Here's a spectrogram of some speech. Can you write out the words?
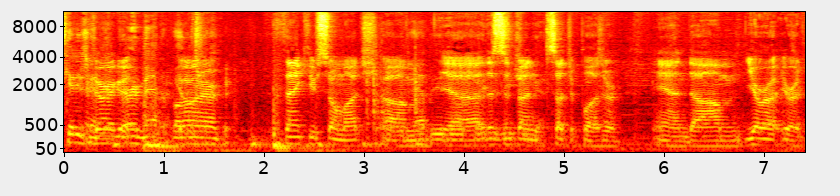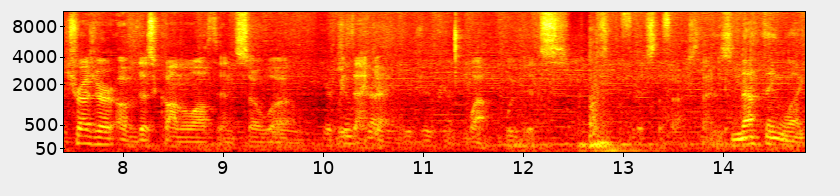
Kitty's gonna very good, very mad at both Governor. Thank you so much. Um, happy to do it. yeah, this has been such a pleasure, and um, you're a you're a treasure of this Commonwealth, and so uh, we thank kind. you. You're too kind. Wow, we, it's, it's it's the facts. Thank you. It's nothing like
